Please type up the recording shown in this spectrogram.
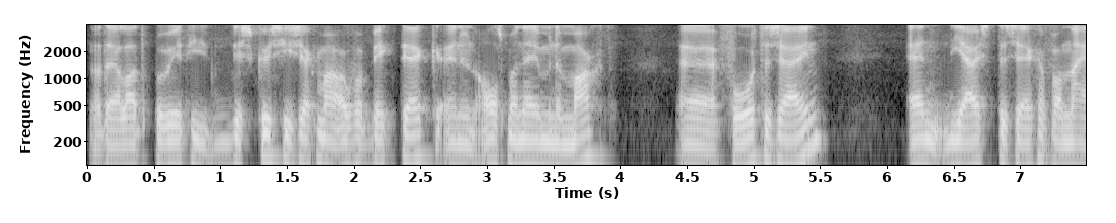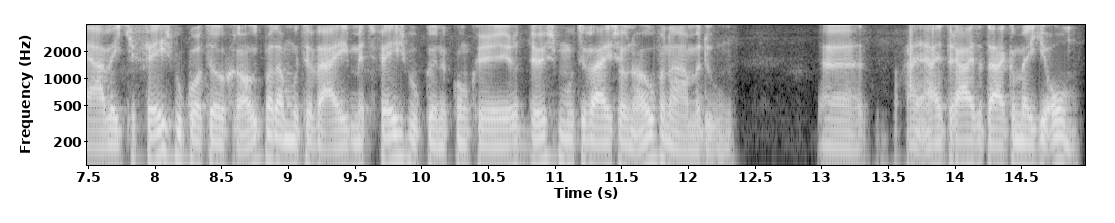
Nadella probeert die discussie zeg maar, over big tech en hun alsmaar nemende macht eh, voor te zijn. En juist te zeggen van, nou ja, weet je, Facebook wordt heel groot, maar dan moeten wij met Facebook kunnen concurreren. Dus moeten wij zo'n overname doen. Eh, hij, hij draait het eigenlijk een beetje om.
